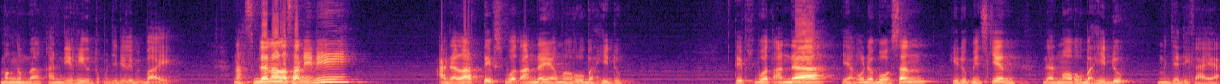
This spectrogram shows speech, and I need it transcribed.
mengembangkan diri untuk menjadi lebih baik. Nah, sembilan alasan ini adalah tips buat Anda yang merubah hidup tips buat Anda yang udah bosan hidup miskin dan mau rubah hidup menjadi kaya.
